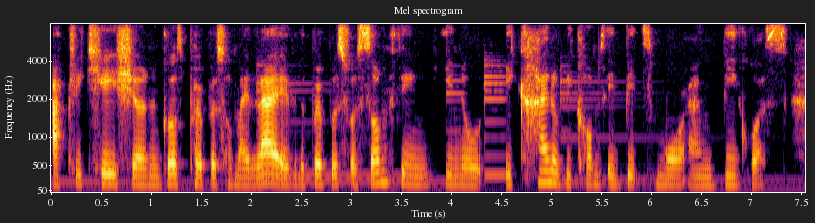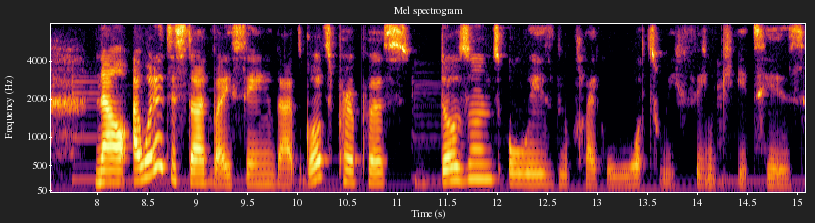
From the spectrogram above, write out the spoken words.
application, God's purpose for my life, the purpose for something, you know, it kind of becomes a bit more ambiguous. Now, I wanted to start by saying that God's purpose doesn't always look like what we think it is.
